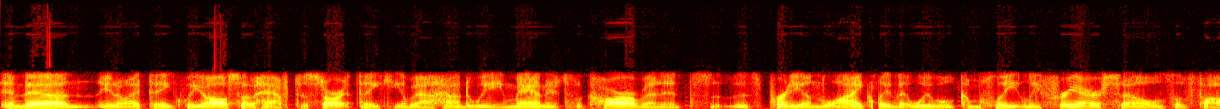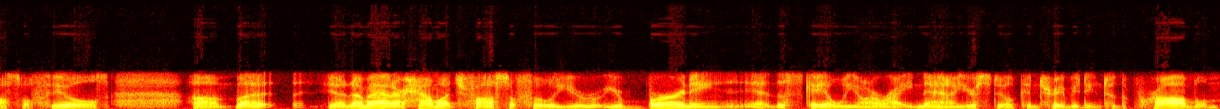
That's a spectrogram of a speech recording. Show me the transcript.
and then, you know, I think we also have to start thinking about how do we manage the carbon. It's it's pretty unlikely that we will completely free ourselves of fossil fuels. Um, but you know, no matter how much fossil fuel you're you're burning at the scale we are right now, you're still contributing to the problem.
